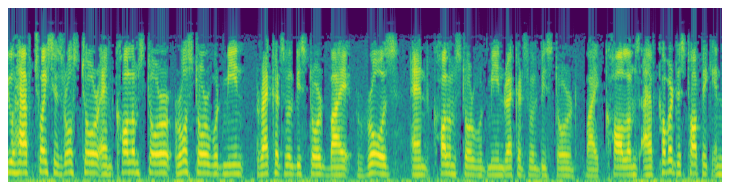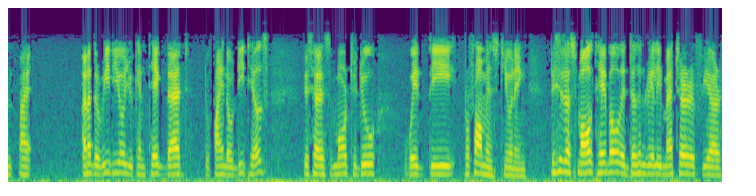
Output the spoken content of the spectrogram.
you have choices row store and column store. Row store would mean records will be stored by rows and column store would mean records will be stored by columns. I have covered this topic in my another video. You can take that to find out details. This has more to do with the performance tuning. This is a small table. It doesn't really matter if we are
